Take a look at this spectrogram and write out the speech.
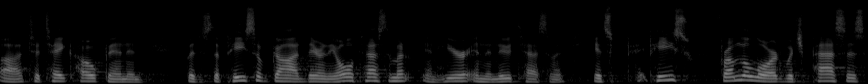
uh, to take hope in. And but it's the peace of God there in the Old Testament and here in the New Testament. It's peace from the Lord which passes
